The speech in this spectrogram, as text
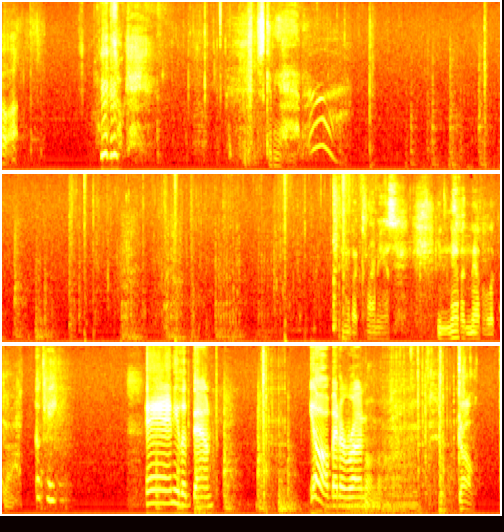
Let's throw up. It's okay. Just give me a hand. The thing about climbing is you never, never look down. Okay. And he looked down. Y'all better run. No, no. Go.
